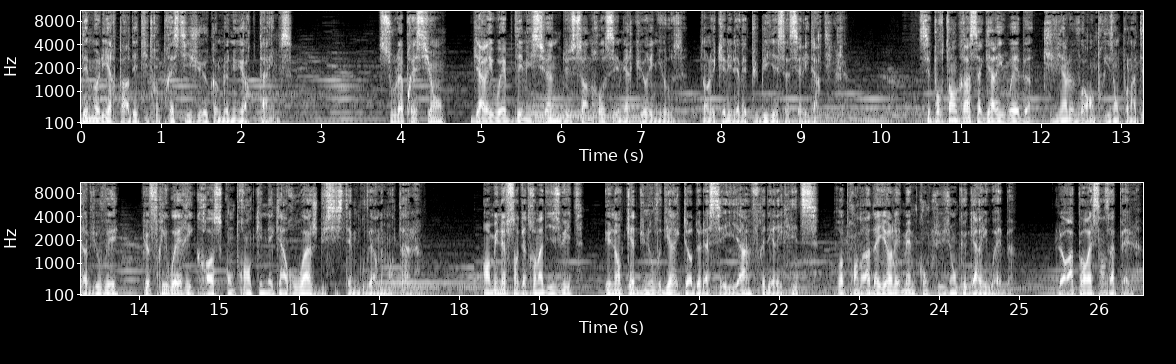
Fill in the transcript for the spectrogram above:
démolir par des titres prestigieux comme le New York Times. Sous la pression, Gary Webb démissionne du San Jose Mercury News, dans lequel il avait publié sa série d'articles. C'est pourtant grâce à Gary Webb, qui vient le voir en prison pour l'interviewer, que Freeway Rick Ross comprend qu'il n'est qu'un rouage du système gouvernemental. En 1998, une enquête du nouveau directeur de la CIA, Frédéric Hitz, reprendra d'ailleurs les mêmes conclusions que Gary Webb. Le rapport est sans appel.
